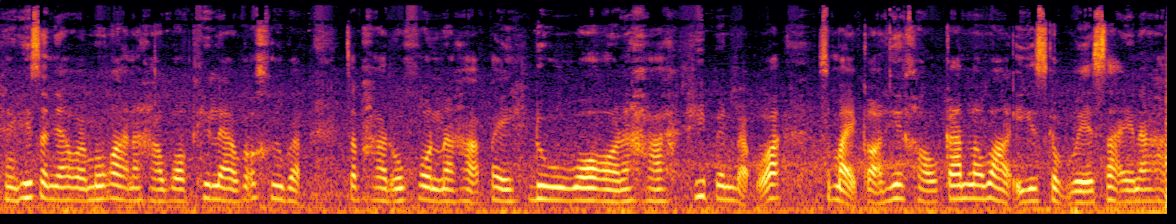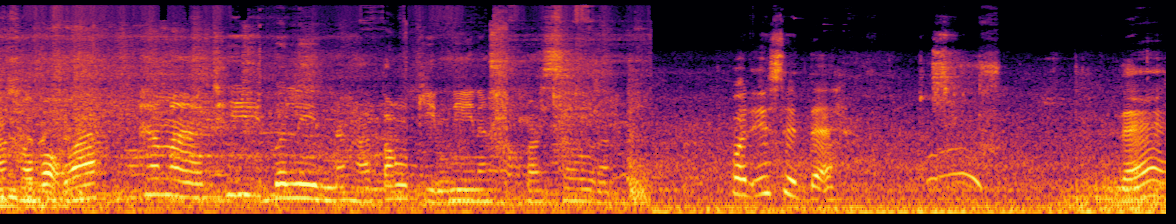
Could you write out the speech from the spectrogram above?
อย่างที่สัญญาไว้เมื่อวานนะคะวอล์กที่แล้วก็คือแบบจะพาทุกคนนะคะ ไปดูวอลนะคะ ที่เป็นแบบว่าสมัยก่อนที่เขากั้นระหว่างอีสกับเวสไซด์นะคะ เขาบอกว่าถ้ามาที่เบอร์ลินนะคะ ต้องกินนี่นะคะบรัสเซลนะคะ What is it there there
